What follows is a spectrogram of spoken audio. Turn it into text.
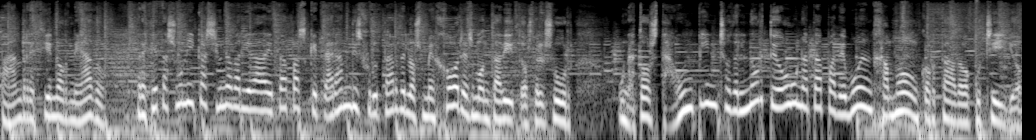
Pan recién horneado, recetas únicas y una variedad de tapas que te harán disfrutar de los mejores montaditos del sur. Una tosta, un pincho del norte o una tapa de buen jamón cortado a cuchillo.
